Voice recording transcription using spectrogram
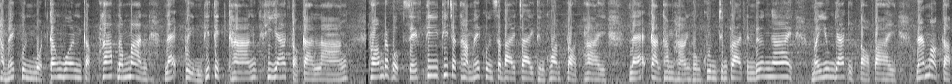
ทำให้คุณหมดกังวลกับคราบน้ำมัน และกลิ่นที่ติดค้างที่ยากต่อการล้าง พร้อมระบบเซฟตี้ที่จะทำให้คุณสบายใจถึงความปลอดภัย และการทำอาหารของคุณจึงกลายเป็นเรื่องง่าย ไม่ยุ่งยากอีกต่อไป และเหมาะกับ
